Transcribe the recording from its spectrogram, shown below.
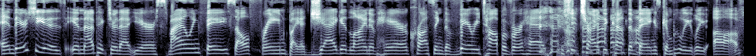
And there she is in that picture that year, smiling face, all framed by a jagged line of hair crossing the very top of her head. She tried to cut the bangs completely off.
